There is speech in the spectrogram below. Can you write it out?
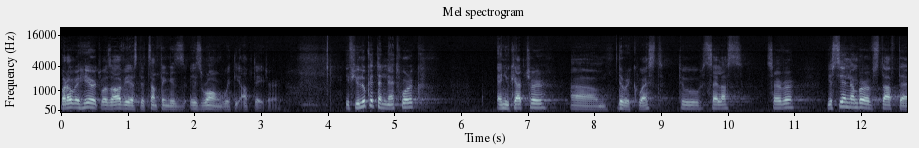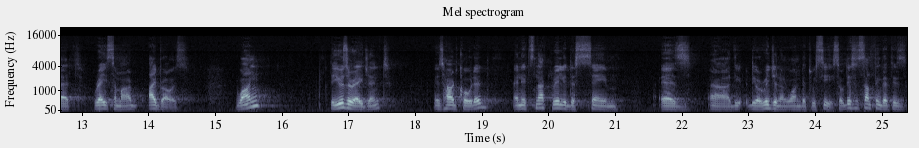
But over here, it was obvious that something is, is wrong with the updater. If you look at the network and you capture um, the request to Celas server, you see a number of stuff that raise some eyebrows. One, the user agent is hard-coded, and it's not really the same as uh, the, the original one that we see. So this is something that is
